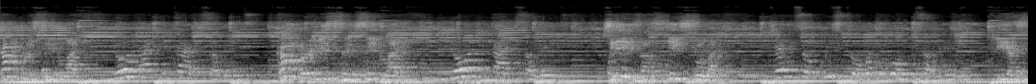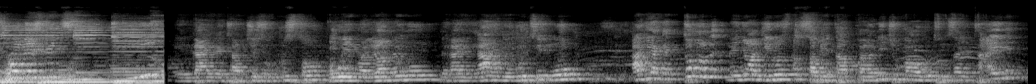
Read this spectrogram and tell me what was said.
come receive life. Lord akihitaji sabe come release receive life Lord kaji sabe Jesus gives you life Yesu Kristo wetego sabe he has promised it. Iyo eng kainetab Jesu Kristo kouen ng'olyondeng'ung nekaing'any eng kuting'ung ak ki age tugul nenyolchinos ak sobetab koyonichu kakokutunsani taini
